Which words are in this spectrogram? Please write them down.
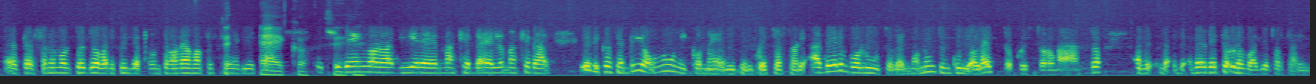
eh, persone molto giovani, quindi appunto non è una questione di età, ecco, e ci sì. vengono a dire ma che bello, ma che bravo. Io dico sempre, io ho un unico merito in questa storia, aver voluto nel momento in cui ho letto questo romanzo, aver, detto lo voglio portare in.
